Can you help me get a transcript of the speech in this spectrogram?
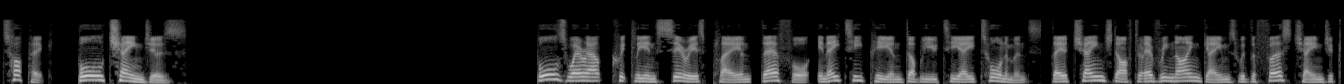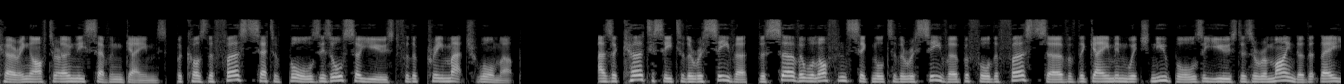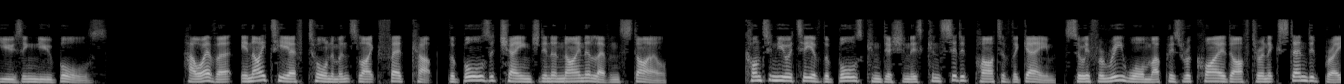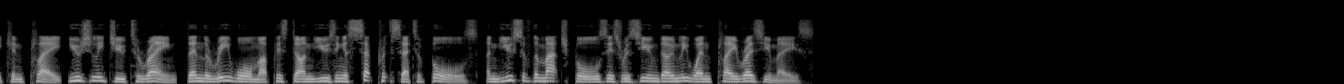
Topic. Ball changes Balls wear out quickly in serious play and, therefore, in ATP and WTA tournaments, they are changed after every nine games with the first change occurring after only seven games, because the first set of balls is also used for the pre-match warm-up. As a courtesy to the receiver, the server will often signal to the receiver before the first serve of the game in which new balls are used as a reminder that they are using new balls. However, in ITF tournaments like Fed Cup, the balls are changed in a 9-11 style. Continuity of the ball's condition is considered part of the game, so if a re-warm-up is required after an extended break in play usually due to rain, then the re-warm-up is done using a separate set of balls, and use of the match balls is resumed only when play resumes.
